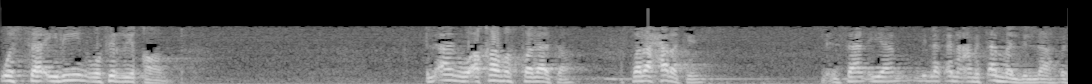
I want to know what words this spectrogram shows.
والسائلين وفي الرقاب. الآن وأقام الصلاة الصلاة حركة. الإنسان أيام يقول لك أنا عم أتأمل بالله بس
